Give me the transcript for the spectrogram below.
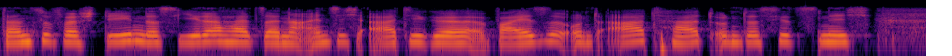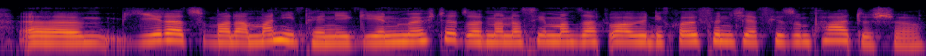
Dann zu verstehen, dass jeder halt seine einzigartige Weise und Art hat und dass jetzt nicht ähm, jeder zu meiner Moneypenny gehen möchte, sondern dass jemand sagt, oh, Nicole finde ich ja viel sympathischer.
